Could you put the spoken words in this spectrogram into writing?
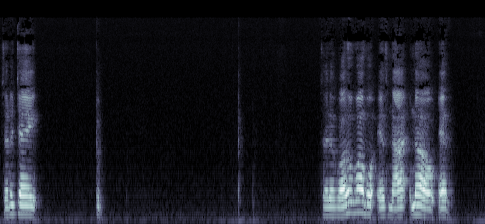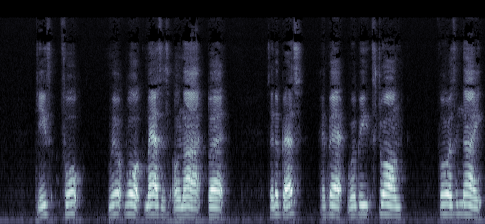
So the day So the Royal Rumble is not know if these four will work masses or not, but so the best I bet will be strong for us tonight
